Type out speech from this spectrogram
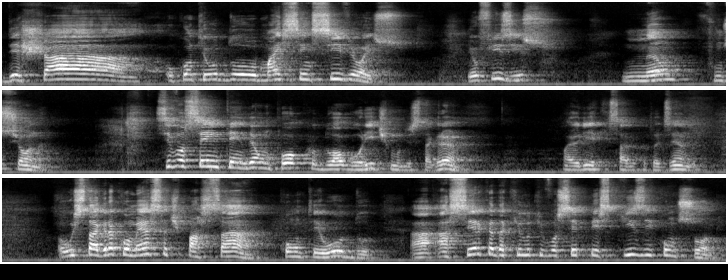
deixar o conteúdo mais sensível a isso. Eu fiz isso, não funciona. Se você entender um pouco do algoritmo do Instagram, a maioria que sabe o que eu estou dizendo, o Instagram começa a te passar conteúdo acerca daquilo que você pesquisa e consome.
